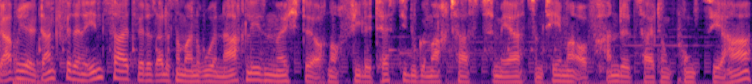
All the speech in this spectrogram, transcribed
Gabriel, danke für deine Insights. Wer das alles nochmal in Ruhe nachlesen möchte, auch noch viele Tests, die du gemacht hast, mehr zum Thema auf handelszeitung.ch.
